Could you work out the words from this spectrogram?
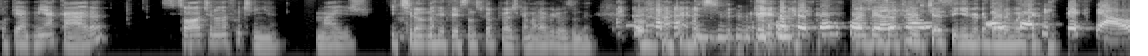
porque é a minha cara, só tirando a frutinha. Mas. E tirando a refeição dos campeões, que é maravilhoso, né? Mas, mas é exatamente é assim, meu café é da manhã. especial.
